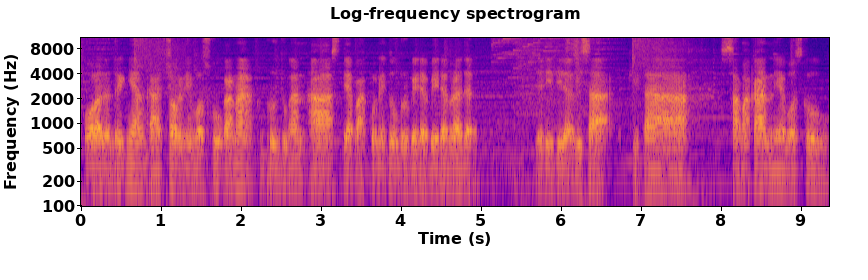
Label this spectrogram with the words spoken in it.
pola dan triknya gacor ini bosku Karena keberuntungan uh, setiap akun itu berbeda-beda brother. Jadi tidak bisa kita samakan ya bosku.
